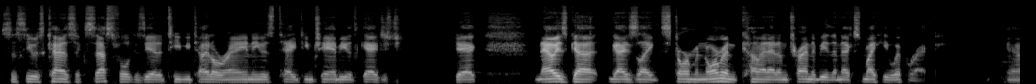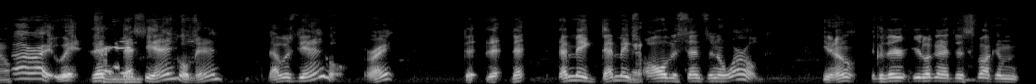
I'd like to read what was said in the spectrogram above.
since he was kind of successful because he had a TV title reign. He was tag team champion with Cactus Jack. Now he's got guys like Storm and Norman coming at him trying to be the next Mikey Whipwreck. You know? All right, wait, that, that's the angle, man. That was the angle, right? That that that, that make that makes Yeah. all the sense in the world, you know, because you're looking at this fucking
